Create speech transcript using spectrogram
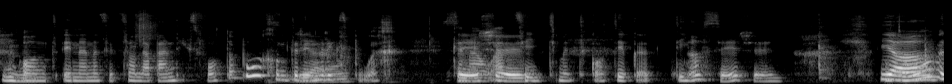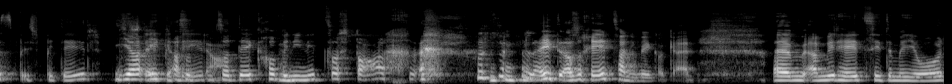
mhm. und ich nenne es jetzt so ein lebendiges Fotobuch und Erinnerungsbuch. Ja. Sehr genau, schön. Zeit mit Gott und Götti. Oh, sehr schön. Und ja. Du, was ist bei dir? Was ja, ich, also dir so Deko bin ich nicht so stark. Leider. Also Kerzen habe ich mega gerne. Ähm, äh, wir haben jetzt seit einem Jahr,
